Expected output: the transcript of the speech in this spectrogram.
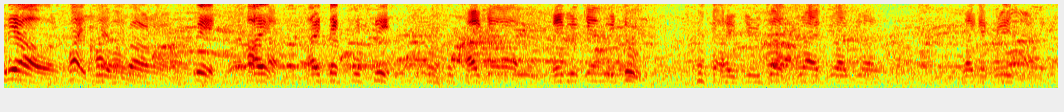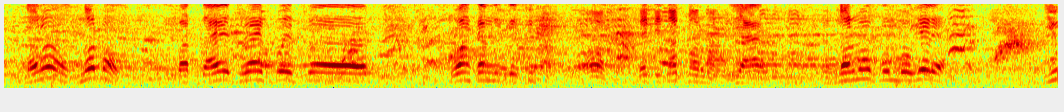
Three hours. Five, three hours. no, free. I I take for free. Can, uh, maybe you can with two. if you just drive, drive, drive like a crazy. No, no, normal. But I drive with uh, 150. Oh, that is not normal. Yeah, normal from Bulgaria. You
